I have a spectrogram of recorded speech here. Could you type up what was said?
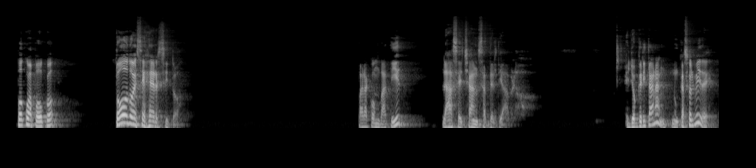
poco a poco todo ese ejército para combatir las acechanzas del diablo. Ellos gritarán, nunca se olvide.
